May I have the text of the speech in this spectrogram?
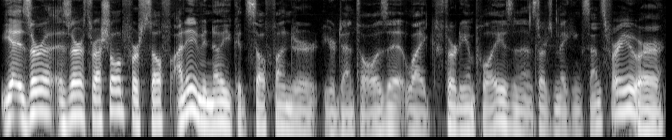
Yeah, is there a, is there a threshold for self? I didn't even know you could self fund your, your dental. Is it like thirty employees and then it starts making sense for you, or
